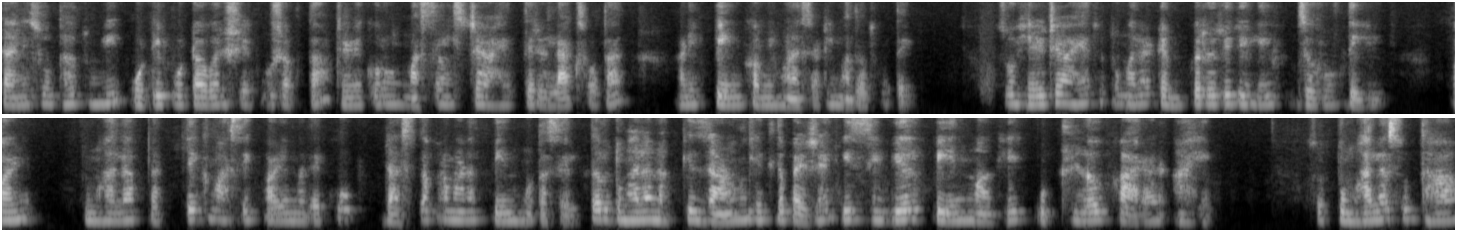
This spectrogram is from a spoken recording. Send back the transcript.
त्याने सुद्धा तुम्ही ओटीपोटावर शेकू शकता. जेणेकरून मसल्स जे आहेत ते रिलॅक्स होतात आणि पेन कमी होण्यासाठी मदत होते. सो हे जे आहे ते तुम्हाला टेंपररी रिलीफ जरूर देईल. पण तुम्हाला प्रत्येक मासिक पाळीमध्ये खूप जास्त प्रमाणात पेन होत असेल तर तुम्हाला नक्कीच जाणून घेतलं पाहिजे की सिव्हिअर पेन मागे कुठलं कारण आहे. सो तुम्हाला सुद्धा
